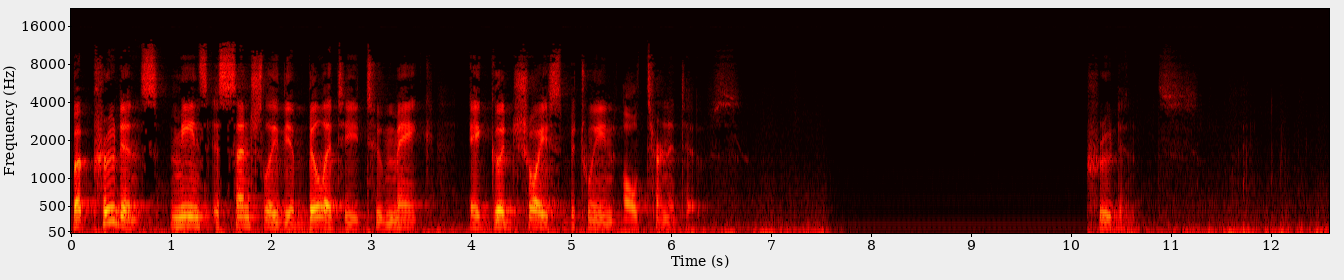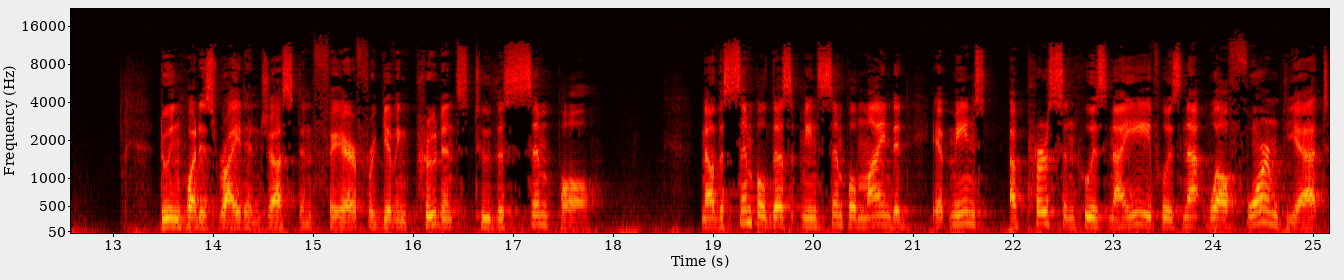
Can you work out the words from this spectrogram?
But prudence means essentially the ability to make a good choice between alternatives. Prudence. Doing what is right and just and fair, for giving prudence to the simple. Now, the simple doesn't mean simple minded, it means a person who is naive, who is not well formed yet.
